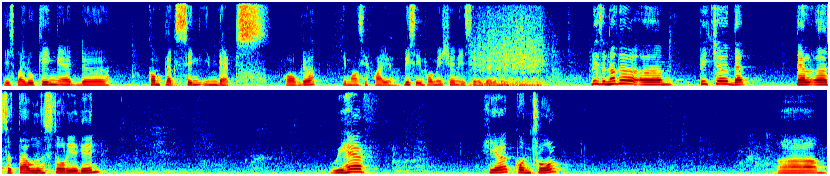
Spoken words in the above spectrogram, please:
is by looking at the complexing index of the emulsifier this information is available this is another um, picture that tell us a thousand story again we have here control. Um,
